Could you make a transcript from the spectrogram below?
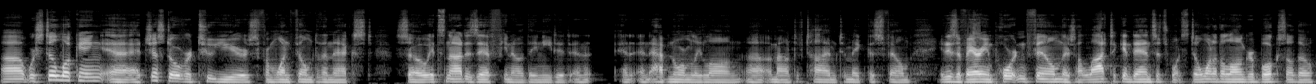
Uh, we're still looking at just over two years from one film to the next, so it's not as if you know they needed an an, an abnormally long uh, amount of time to make this film. It is a very important film. There's a lot to condense. It's still one of the longer books, although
